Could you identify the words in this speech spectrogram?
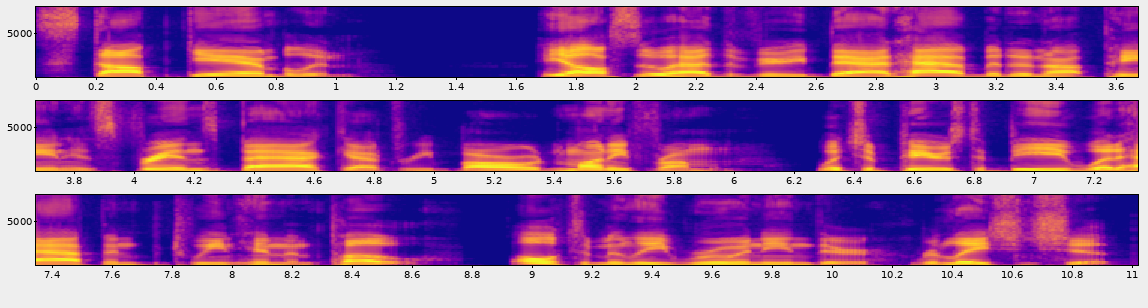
stop gambling. He also had the very bad habit of not paying his friends back after he borrowed money from them, which appears to be what happened between him and Poe, ultimately ruining their relationship.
